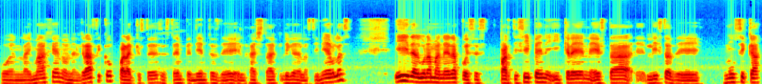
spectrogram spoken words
o en la imagen o en el gráfico para que ustedes estén pendientes del hashtag Liga de las Tinieblas y de alguna manera pues participen y creen esta eh, lista de música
